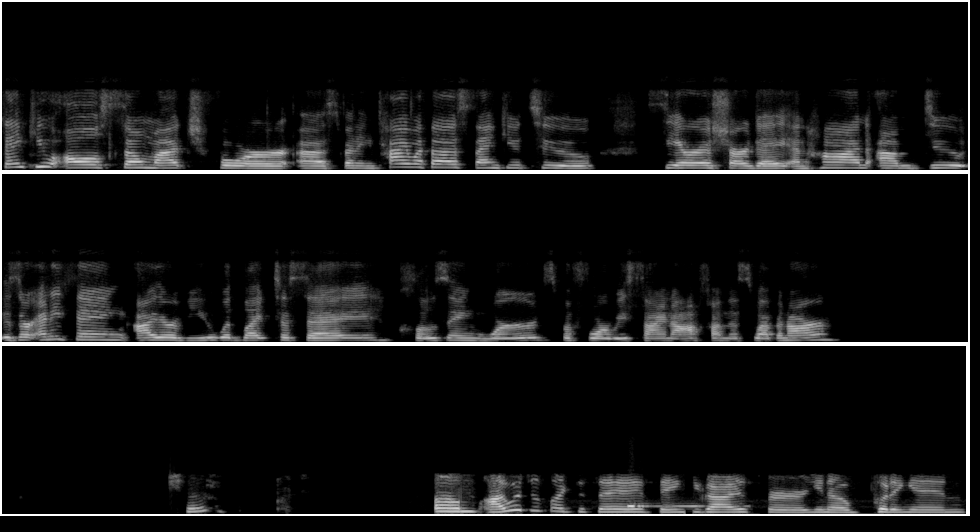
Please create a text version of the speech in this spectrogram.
thank you all so much for uh, spending time with us. Thank you to Sierra, Charday, and Han. Um, do is there anything either of you would like to say, closing words before we sign off on this webinar? Sure. Um, I would just like to say thank you guys for, you know, putting in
